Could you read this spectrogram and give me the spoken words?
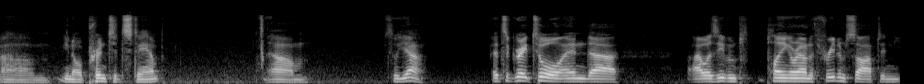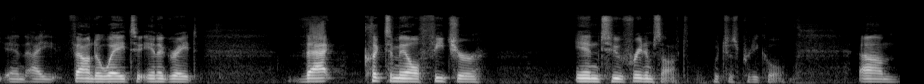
um, you know printed stamp. Um, so yeah, it's a great tool, and uh, I was even p- playing around with FreedomSoft, and and I found a way to integrate that Click2Mail feature into FreedomSoft, which was pretty cool. Um,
